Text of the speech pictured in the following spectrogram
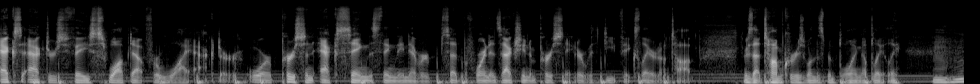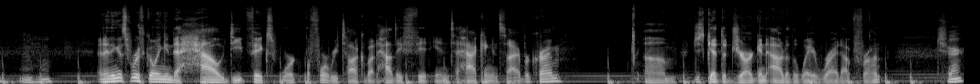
X actor's face swapped out for Y actor or person X saying this thing they never said before and it's actually an impersonator with deepfakes layered on top. There's that Tom Cruise one that's been blowing up lately. And I think it's worth going into how deepfakes work before we talk about how they fit into hacking and cybercrime. Um, just get the jargon out of the way right up front. Sure.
